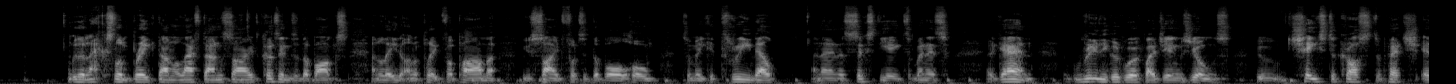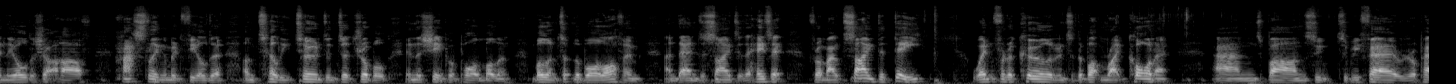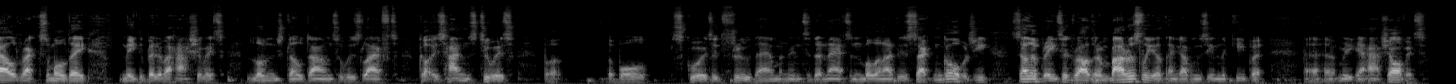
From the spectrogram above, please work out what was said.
with an excellent break down the left hand side, cut into the box and laid it on a plate for Palmer, who side footed the ball home to make it 3 0. And then the 68th minute, again, really good work by James Jones, who chased across the pitch in the Aldershot half, hassling a midfielder until he turned into trouble in the shape of Paul Mullin. Mullin took the ball off him and then decided to hit it from outside the D, went for a curler into the bottom right corner, and Barnes, who, to be fair, repelled Wrexham all day, made a bit of a hash of it, lunged no down to his left, got his hands to it, but the ball squirted through them and into the net, and Mullin had his second goal, which he celebrated rather embarrassedly, I think, having seen the keeper uh, make a hash of it.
